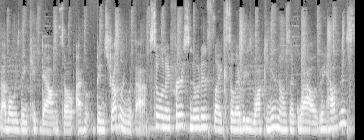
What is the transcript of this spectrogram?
I've always been kicked down, so I've been struggling with that. So when I first noticed like celebrities walking in, I was like, wow, they have this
